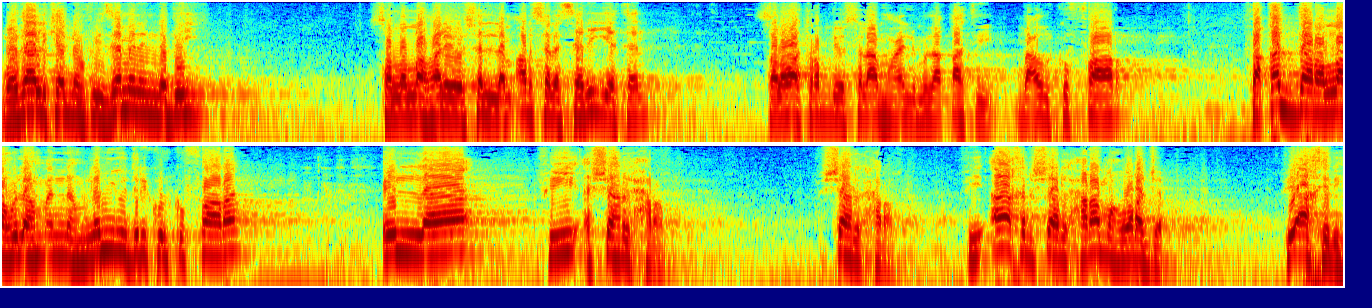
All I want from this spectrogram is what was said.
وذلك أنه في زمن النبي صلى الله عليه وسلم أرسل سرية. صلوات ربي وسلامه عليه لملاقاة بعض الكفار. فقدر الله لهم أنهم لم يدركوا الكفار إلا في الشهر الحرام. في الشهر الحرام. في آخر الشهر الحرام وهو رجب. في آخره.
